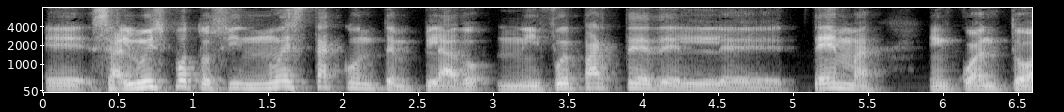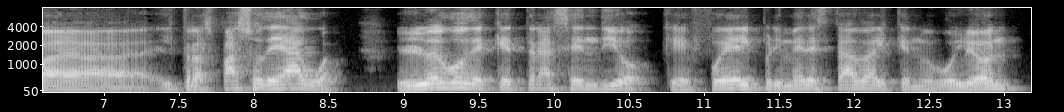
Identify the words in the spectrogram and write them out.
eh, San Luis Potosí no está contemplado ni fue parte del eh, tema en cuanto al traspaso de agua, luego de que trascendió que fue el primer estado al que Nuevo León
